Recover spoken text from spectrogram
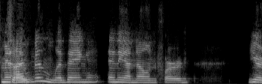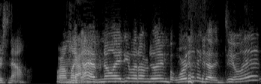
I mean, so, I've been living in the unknown for years now where I'm like, yeah. I have no idea what I'm doing, but we're going to go do it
